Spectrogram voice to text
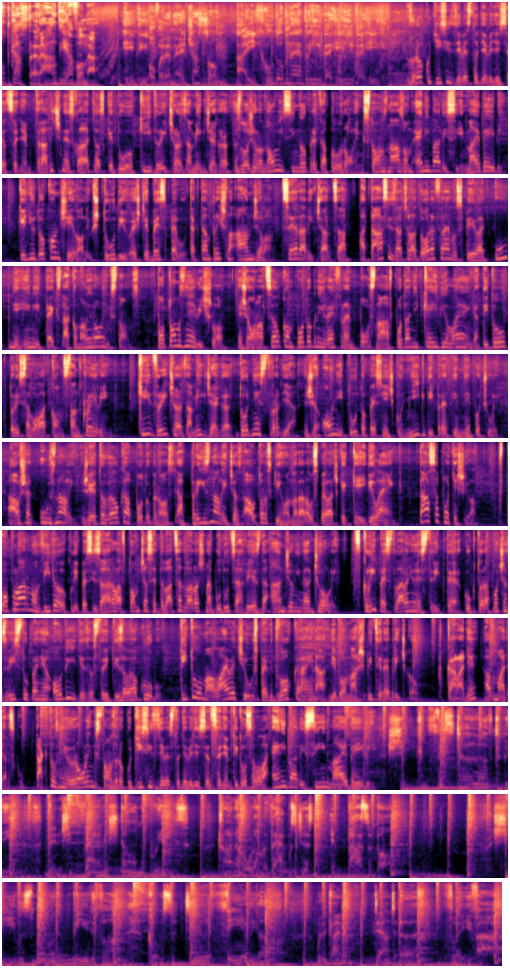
Podcast Rádia Vlna. Hity overené časom a ich hudobné príbehy. príbehy. V roku 1997 tradičné skladateľské duo Keith Richards a Mick Jagger zložilo nový single pre kapelu Rolling Stones s názvom Anybody Seen My Baby. Keď ju dokončievali v štúdiu ešte bez spevu, tak tam prišla Angela, dcera Richardsa a tá si začala do refrénu spievať úplne iný text ako mali Rolling Stones. Potom z nej vyšlo, že ona celkom podobný refrén pozná v podaní Katie Lang a titul, ktorý sa volá Constant Craving. Keith Richards a Mick Jagger dodnes tvrdia, že oni túto pesničku nikdy predtým nepočuli. Avšak uznali, že je to veľká podobnosť a priznali čas autorských honorárov spevačke Katie Lang. Tá sa potešila populárnom videoklipe si zahrala v tom čase 22-ročná budúca hviezda Angelina Jolie. V klipe stvárňuje striptérku, ktorá počas vystúpenia odíde zo striptizového klubu. Titul mal najväčší úspech v dvoch krajinách, kde bol na špici rebríčkov. V Kanade a v Maďarsku. Takto znie Rolling Stones z roku 1997. Titul sa volá Anybody Seen My Baby. Trying to hold on to that was just to earth flavor.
